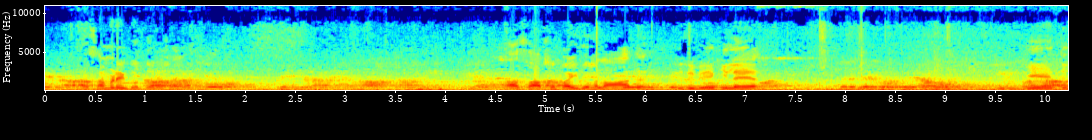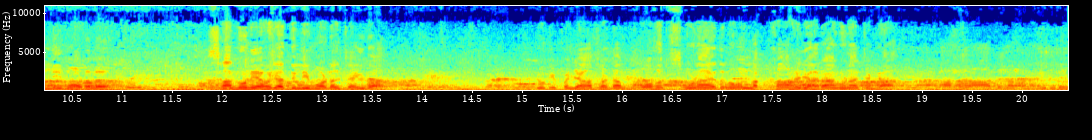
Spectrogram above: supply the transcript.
ਆਹ ਸਾਹਮਣੇ ਗੁਰਦੁਆਰਾ ਸਾਹਿਬ। ਆਹ ਸਾਫ਼ ਸਫ਼ਾਈ ਦੇ ਹਾਲਾਤ ਤੁਸੀਂ ਵੇਖ ਹੀ ਲਏ ਆ। ਇਹ ਦਿੱਲੀ ਮਾਡਲ ਹੈ। ਸਾਨੂੰ ਨਹੀਂ ਇਹੋ ਜਿਹਾ ਦਿੱਲੀ ਮਾਡਲ ਚਾਹੀਦਾ। ਕਿਉਂਕਿ ਪੰਜਾਬ ਸਾਡਾ ਬਹੁਤ ਸੋਹਣਾ ਇਹਦੇ ਨਾਲੋਂ ਲੱਖਾਂ, ਹਜ਼ਾਰਾਂ ਗੁਣਾ ਚੰਗਾ। ਆਹ ਹਾਲਾਤ ਇਹਨਾਂ ਬਣਾਏ ਜਿਹੜੇ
